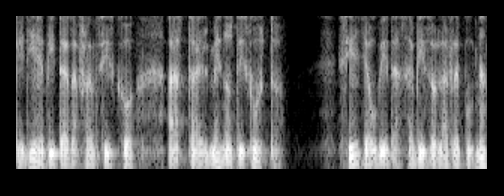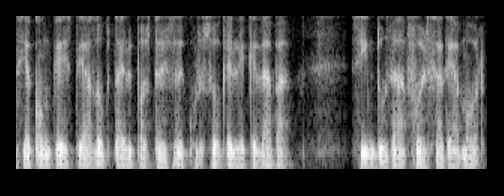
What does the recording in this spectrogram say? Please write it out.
Quería evitar a Francisco hasta el menos disgusto. Si ella hubiera sabido la repugnancia con que éste adopta el postrer recurso que le quedaba, sin duda a fuerza de amor,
